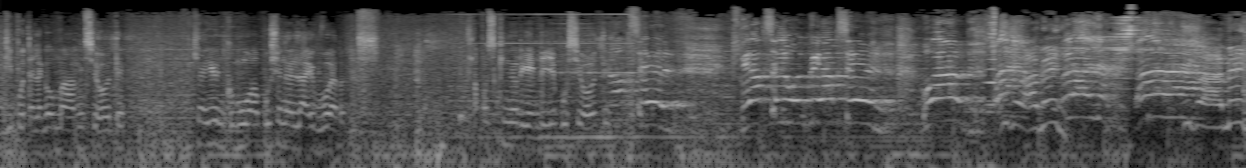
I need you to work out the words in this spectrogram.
hindi po talaga umamin si Otep. Kaya yun, kumuha po siya ng live wire. Tapos kinoriente niya po si Otep. Axel! Kuya Axel, wag, Kuya Axel! Wag! Di ka amin! Na! Ah! Di ka amin!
